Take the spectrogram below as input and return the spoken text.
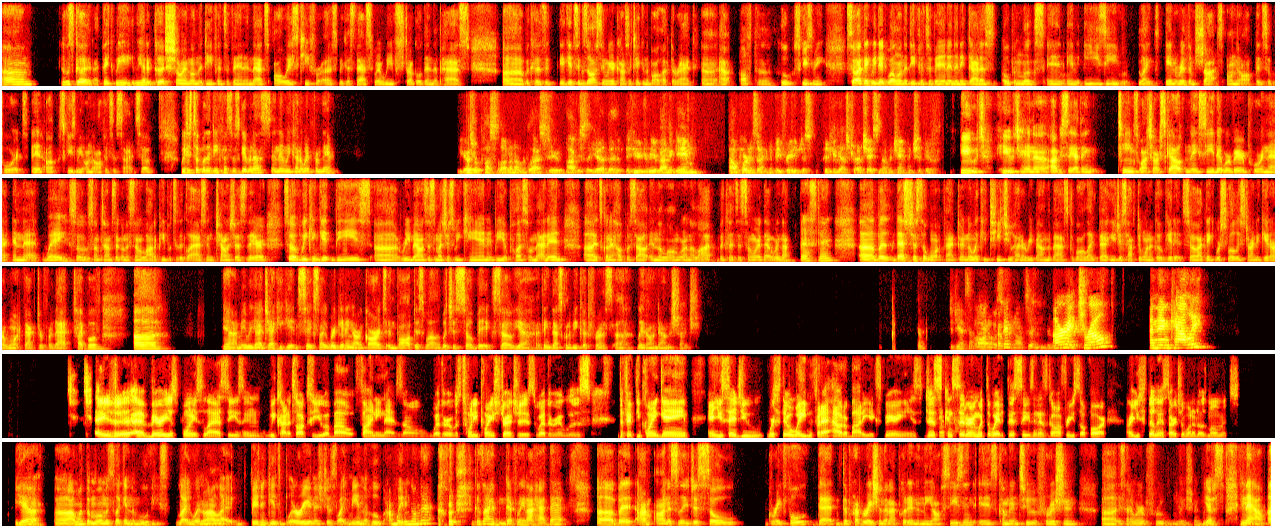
Um, it was good. I think we we had a good showing on the defensive end, and that's always key for us because that's where we've struggled in the past. Uh, because it, it gets exhausting when you're constantly taking the ball out the rack, uh, out off the hoop, excuse me. So I think we did well on the defensive end, and then it got us open looks and and easy like in rhythm shots on the offensive boards and uh, excuse me on the offensive side. So we just took what the defense was giving us, and then we kind of went from there. You guys were plus eleven on the glass too. Obviously, you had the, the huge rebounding game. How important is that going to be for you just as you guys try to chase another championship here? Huge, huge. And uh, obviously, I think teams watch our scout and they see that we're very poor in that in that way. So sometimes they're going to send a lot of people to the glass and challenge us there. So if we can get these uh, rebounds as much as we can and be a plus on that end, uh, it's going to help us out in the long run a lot because it's somewhere that we're not best in. Uh, but that's just a want factor. No one can teach you how to rebound the basketball like that. You just have to want to go get it. So I think we're slowly starting to get our want factor for that type of uh yeah, I mean, we got Jackie getting six. Like, we're getting our guards involved as well, which is so big. So, yeah, I think that's going to be good for us uh, later on down the stretch. Did you have something? Oh, no, Okay. fine. I'll take it. All right, Terrell, and then Callie. A'ja, at various points last season, we kind of talked to you about finding that zone, whether it was 20 point stretches, whether it was the 50 point game. And you said you were still waiting for that outer body experience. Just Yeah. considering with the way that this season has gone for you so far, are you still in search of one of those moments? Yeah, uh, I want the moments like in the movies, like when I like vision gets blurry and it's just like me in the hoop. I'm waiting on that because I have definitely not had that. Uh, but I'm honestly just so grateful that the preparation that I put in in the off season is coming into fruition. Uh, is that a word? Fruition? Yes. Now,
